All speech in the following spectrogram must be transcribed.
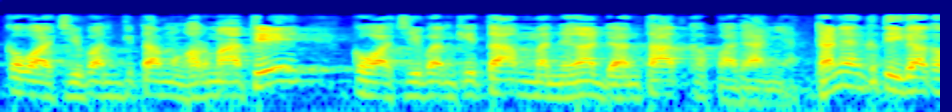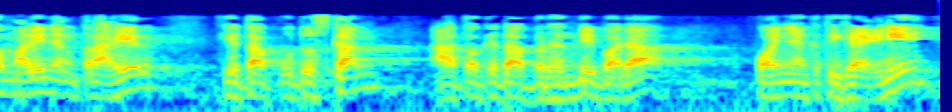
kewajiban kita menghormati, kewajiban kita mendengar dan taat kepadanya. Dan yang ketiga kemarin yang terakhir kita putuskan atau kita berhenti pada poin yang ketiga ini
